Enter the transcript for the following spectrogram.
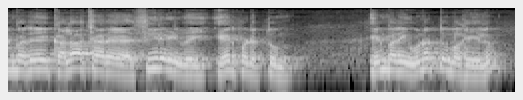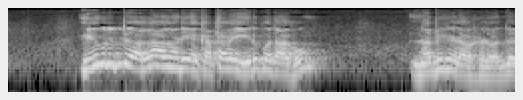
என்பது கலாச்சார சீரழிவை ஏற்படுத்தும் என்பதை உணர்த்தும் வகையிலும் இது குறித்து அல்லாஹ்வினுடைய கட்டளை இருப்பதாகவும் நபிகள் அவர்கள் வந்து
